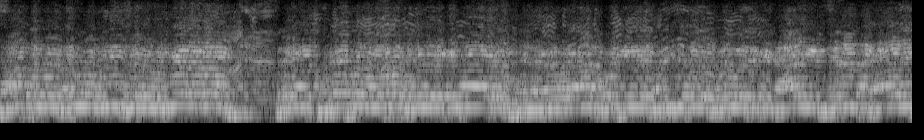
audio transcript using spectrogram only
சாத்தனூர் தர்ம முனீஸ்வரர் உண்மையாளர்களும் புகைப்பட கொண்டிருக்கிறார்கள். இந்த கடுமையான போட்டிகளை பெறுவதற்கு சிறந்த காலை.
